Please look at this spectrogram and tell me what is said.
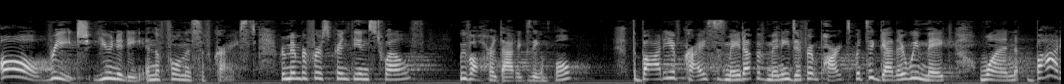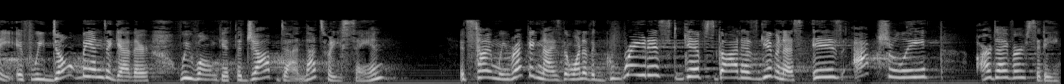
all reach unity in the fullness of Christ. Remember 1 Corinthians 12? We've all heard that example. The body of Christ is made up of many different parts, but together we make one body. If we don't band together, we won't get the job done. That's what he's saying. It's time we recognize that one of the greatest gifts God has given us is actually our diversity.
